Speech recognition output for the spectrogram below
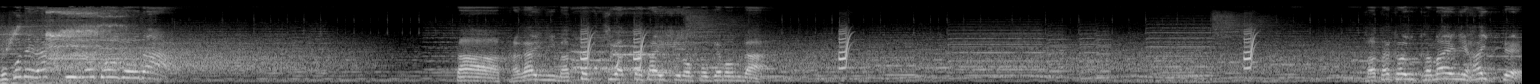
ここでラッキーの登場だ。さあ互いに全く違ったタイプのポケモンだ。戦う構えに入って。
